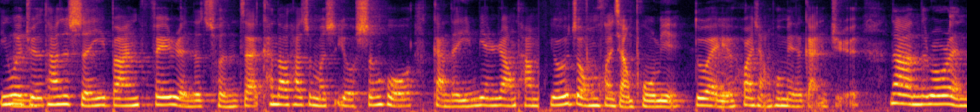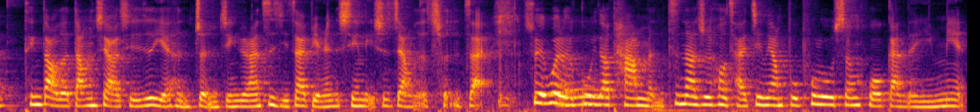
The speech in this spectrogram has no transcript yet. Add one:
因为觉得他是神一般非人的存在，嗯、看到他这么有生活感的一面，让他们有一种幻想破灭，对、嗯、幻想破灭的感觉。那 Roland 听到的当下，其实也很震惊，原来自己在别人的心里是这样的存在，所以为了顾及到他们，自那之后才尽量不暴露生活感的一面。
